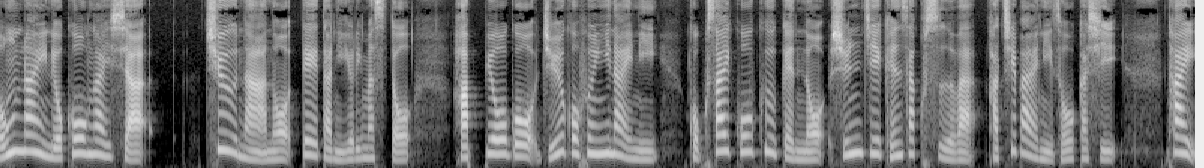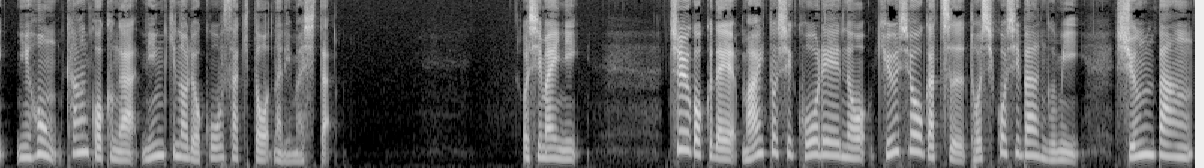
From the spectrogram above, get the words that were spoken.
オンライン旅行会社チューナーのデータによりますと、発表後15分以内に国際航空券の瞬時検索数は8倍に増加し、タイ、日本、韓国が人気の旅行先となりました。おしまいに、中国で毎年恒例の旧正月年越し番組、春晩、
